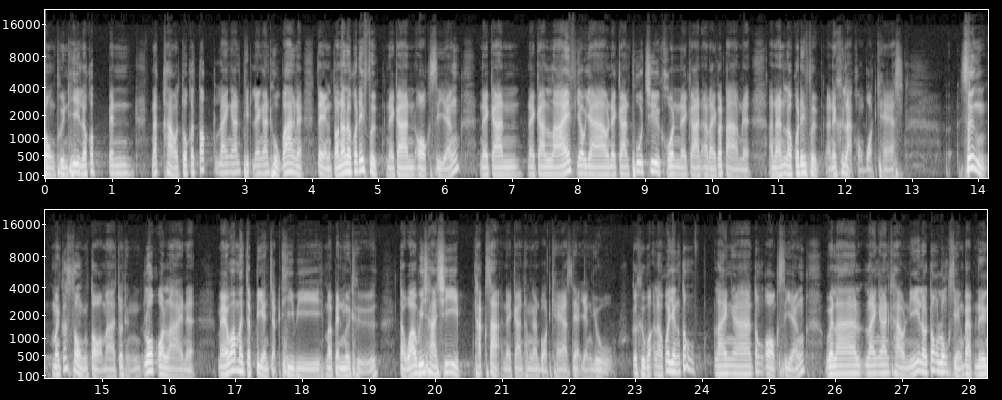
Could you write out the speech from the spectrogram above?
ลงพื้นที่แล้วก็เป็นนักข่าวตัวกระต๊อกรายงานผิดรายงานถูกบ้างเนี่ยแต่อย่างตอนนั้นเราก็ได้ฝึกในการออกเสียง ในการในการไลฟ์ยาวๆ ในการพูดชื่อคนในการอะไรก็ตามเนี่ยอันนั้นเราก็ได้ฝึกอันนี้คือหลักของบอดแคสต์ซึ่งมันก็ส่งต่อมาจนถึงโลกออนไลน์เนี่ยแม้ว่ามันจะเปลี่ยนจากทีวีมาเป็นมือถือ แต่ว่าวิชาชีพทักษะในการทำงานบอดแคสต์เนี่ยยังอยู่ ก็คือว่าเราก็ยังต้องรายงานต้องออกเสียง เวลารายงานข่าวนี้เราต้องลงเสียงแบบหนึ่ง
